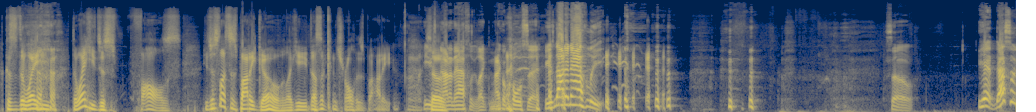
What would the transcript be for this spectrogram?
because the way he the way he just falls, he just lets his body go. Like he doesn't control his body. Mm, he's So- not an athlete, like Michael Cole said. He's not an athlete. so, yeah, that's a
